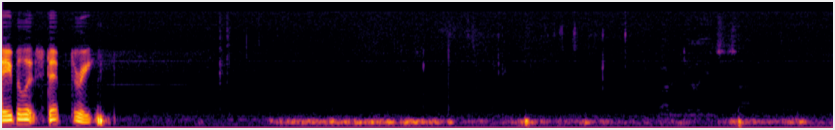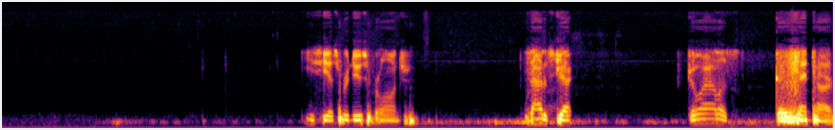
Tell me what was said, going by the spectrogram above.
stable at step three. ECS reduced for launch. Status check. Go Atlas. Go Centaur.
